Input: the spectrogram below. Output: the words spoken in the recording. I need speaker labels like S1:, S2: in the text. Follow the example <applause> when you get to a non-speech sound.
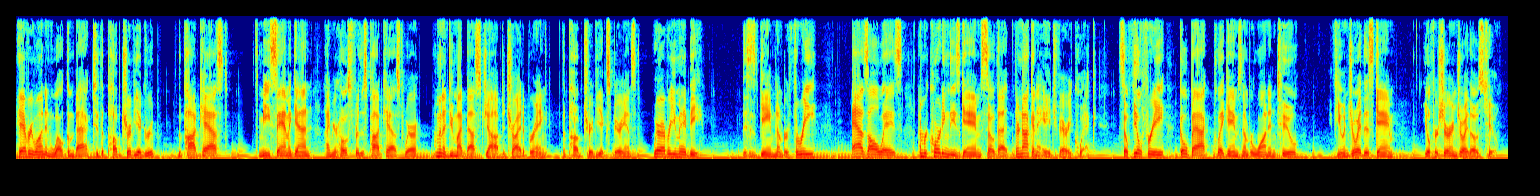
S1: Hey everyone, and welcome back to the Pub Trivia Group, the podcast. It's me, Sam, again. I'm your host for this podcast where I'm going to do my best job to try to bring the pub trivia experience wherever you may be. This is game number three. As always, I'm recording these games so that they're not going to age very quick. So feel free, go back, play games number one and two. If you enjoy this game, you'll for sure enjoy those too.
